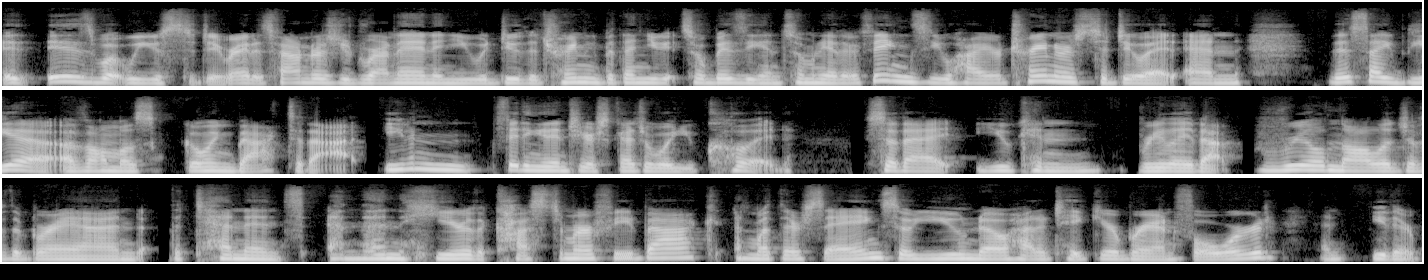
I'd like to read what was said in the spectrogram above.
it is what we used to do, right? As founders, you'd run in and you would do the training, but then you get so busy and so many other things, you hire trainers to do it. And this idea of almost going back to that, even fitting it into your schedule where you could, so that you can relay that real knowledge of the brand, the tenants, and then hear the customer feedback and what they're saying. So you know how to take your brand forward and either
